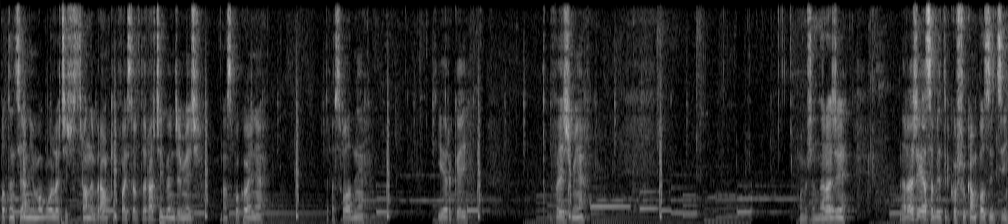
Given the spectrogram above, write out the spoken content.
potencjalnie mogło lecieć w stronę bramki. Faisal to raczej będzie mieć na spokojnie. Teraz ładnie. TRK to weźmie. Dobrze, na razie, na razie ja sobie tylko szukam pozycji.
